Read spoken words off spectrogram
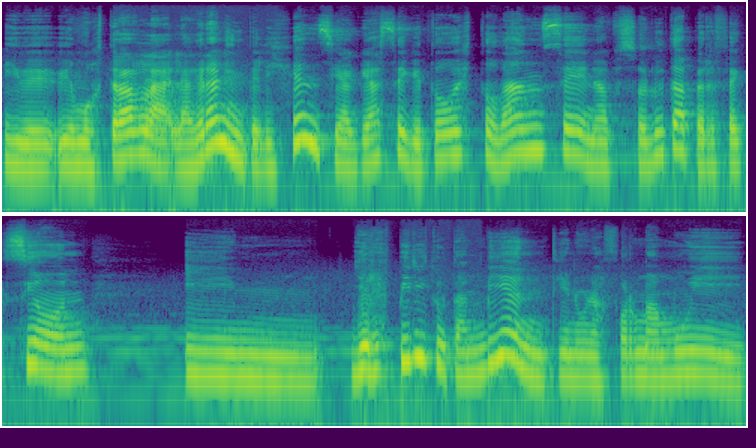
y de, mostrar la, gran inteligencia que hace que todo esto dance en absoluta perfección. Y, el espíritu también tiene una forma muy,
